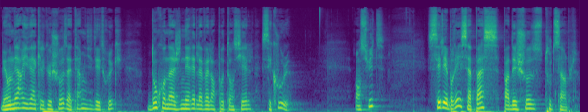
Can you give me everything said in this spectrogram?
mais on est arrivé à quelque chose, à terminer des trucs, donc on a généré de la valeur potentielle, c'est cool. Ensuite, Célébrer, ça passe par des choses toutes simples.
